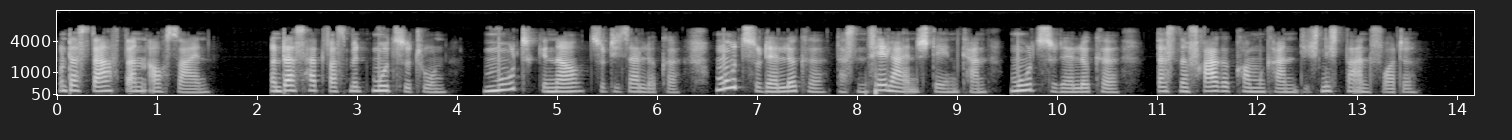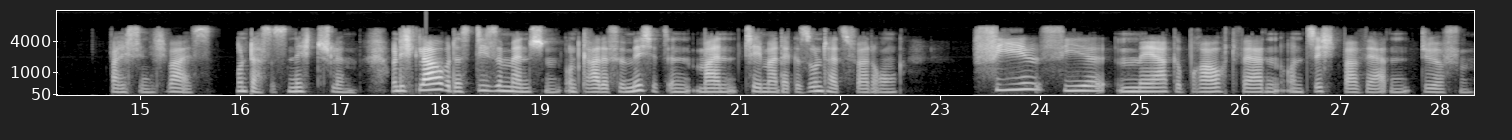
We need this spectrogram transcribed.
Und das darf dann auch sein. Und das hat was mit Mut zu tun. Mut genau zu dieser Lücke. Mut zu der Lücke, dass ein Fehler entstehen kann. Mut zu der Lücke, dass eine Frage kommen kann, die ich nicht beantworte, weil ich sie nicht weiß. Und das ist nicht schlimm. Und ich glaube, dass diese Menschen, und gerade für mich jetzt in meinem Thema der Gesundheitsförderung, viel, viel mehr gebraucht werden und sichtbar werden dürfen,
